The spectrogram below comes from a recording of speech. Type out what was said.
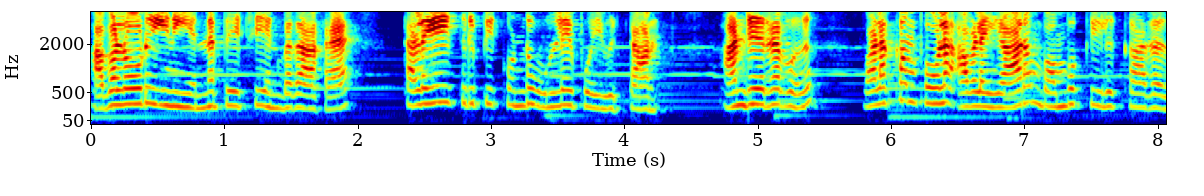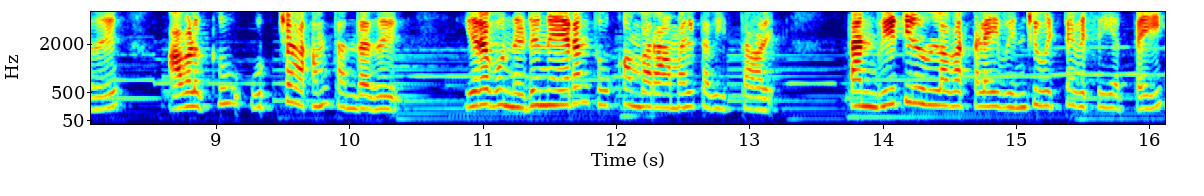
அவளோடு இனி என்ன பேச்சு என்பதாக தலையை திருப்பிக் கொண்டு உள்ளே போய்விட்டான். அன்றிரவு வழக்கம் போல அவளை யாரும் பம்புக்கு இழுக்காதது அவளுக்கு உற்சாகம் தந்தது. இரவு நெடுநேரம் தூக்கம் வராமல் தவித்தாள். தன் வீட்டில் உள்ளவர்களை வென்றுவிட்ட விஷயத்தை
